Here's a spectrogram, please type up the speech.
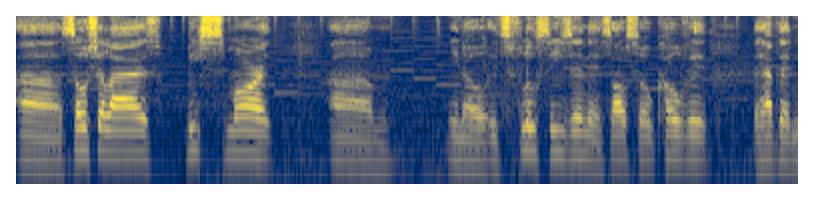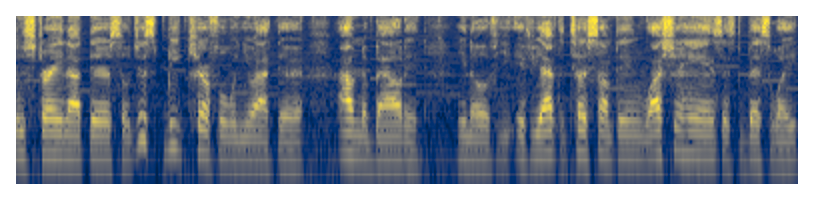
uh, socialize, be smart. Um, you know, it's flu season. It's also COVID. They have that new strain out there, so just be careful when you're out there, out and about. And you know, if you if you have to touch something, wash your hands. That's the best way.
